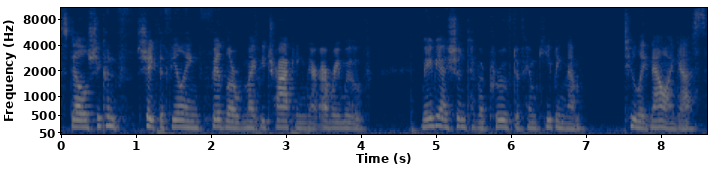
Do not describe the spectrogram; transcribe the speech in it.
Still, she couldn't f- shake the feeling Fiddler might be tracking their every move. Maybe I shouldn't have approved of him keeping them. Too late now, I guess.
